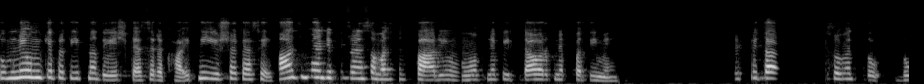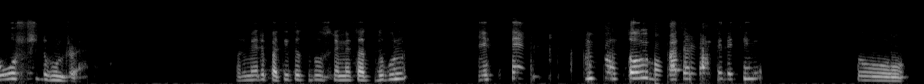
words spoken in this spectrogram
तुमने उनके प्रति इतना द्वेष कैसे रखा? इतनी ईर्ष्या कैसे? आज मैं डिफरेंस समझ पा रही हूँ अपने पिता और अपने पति में। पिता में दो, दोष ढूंढ रहे हैं। और मेरे पति तो दूसरे में सदगुण देखते हैं। हम तो भी बड़ा चढ़ा के देखेंगे। तो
